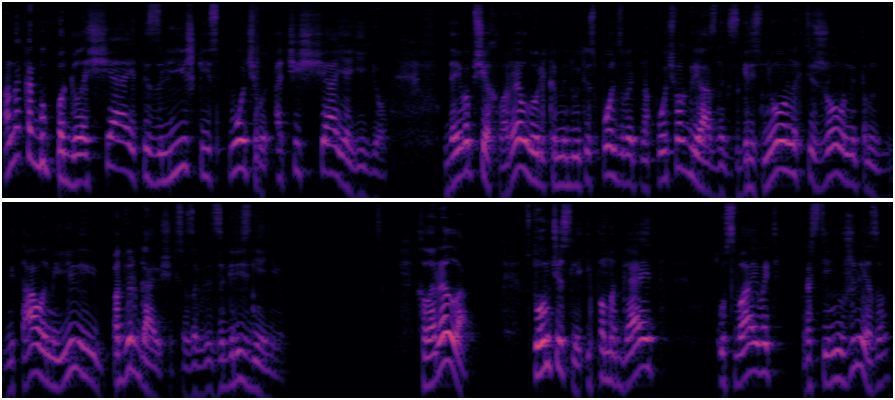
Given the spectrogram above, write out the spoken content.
Она как бы поглощает излишки из почвы, очищая ее. Да и вообще хлореллу рекомендуют использовать на почвах грязных, загрязненных тяжелыми там, металлами или подвергающихся загрязнению. Хлорелла в том числе и помогает усваивать растению железо.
